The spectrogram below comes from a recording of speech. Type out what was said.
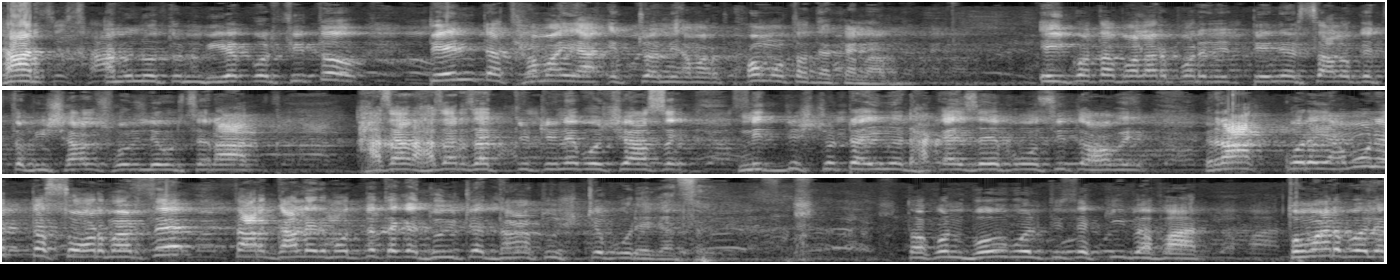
স্যার, আমি নতুন বিয়ে করছি তো, ট্রেনটা থামাইয়া একটু আমি আমার ক্ষমতা দেখালাম। এই কথা বলার পরে ট্রেনের চালকের তো বিশাল শরীরে উঠছে রাগ। হাজার হাজার যাত্রী ট্রেনে বসে আছে। নির্দিষ্ট টাইমে ঢাকায় যেয়ে পৌঁছিতে হবে। রাগ করে এমন একটা চর মারছে, তার গালের মধ্যে থেকে দুইটা দাঁত উষ্টে পড়ে গেছে। তখন বউ বলতেছে, কি ব্যাপার? তোমার বলে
